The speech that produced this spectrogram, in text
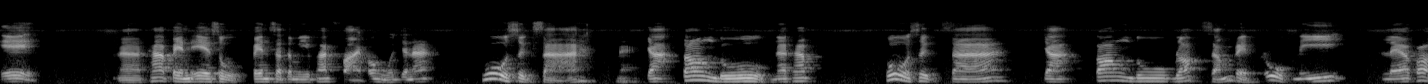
เอ นะถ้าเป็นเอสุเป็นสัตมีพัฒฝ่ายพหุวจนะ ผู้ศึกษานะจะต้องดูนะครับ ผู้ศึกษาจะต้องดูบล็อกสำเร็จรูปนี้ แล้วก็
